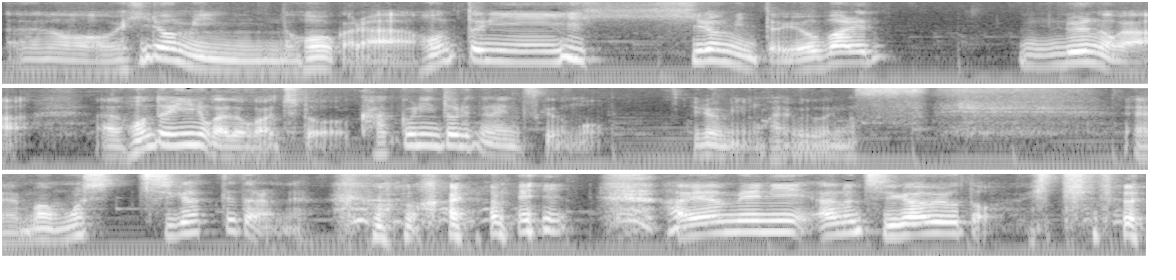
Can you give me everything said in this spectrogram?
あのヒロミンの方から本当にヒロミンと呼ばれるのが本当にいいのかどうかはちょっと確認取れてないんですけどもヒロミンおはようございます。えー、まあもし違ってたらね 早めに早めにあの違うよと言っていただ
